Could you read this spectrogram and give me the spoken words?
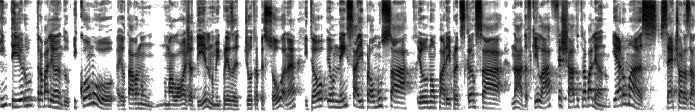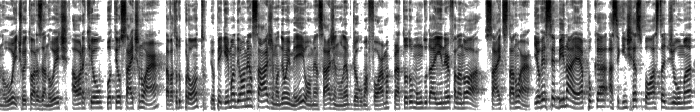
inteiro trabalhando. E como eu tava num, numa loja dele, numa empresa de outra pessoa, né? Então eu nem saí para almoçar, eu não parei para descansar, nada. Fiquei lá fechado trabalhando. E era umas 7 horas da noite, 8 horas da noite, a hora que eu botei o site no ar, tava tudo pronto. Eu peguei e mandei uma mensagem, mandei um e-mail, uma mensagem, não lembro de alguma forma, para todo mundo da Inner falando: ó, o site está no ar. E eu recebi na época a seguinte resposta de uma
